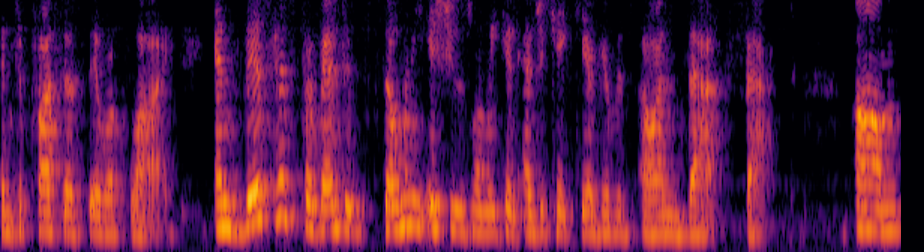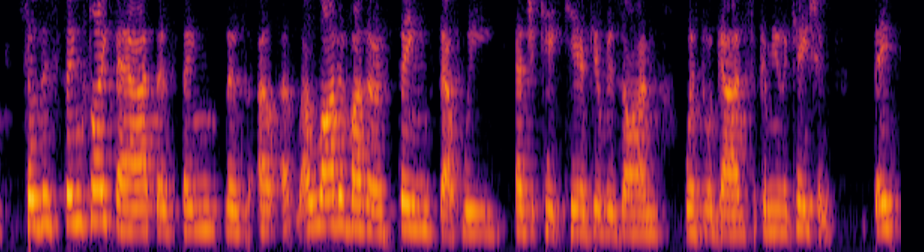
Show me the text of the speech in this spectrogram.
and to process their reply. And this has prevented so many issues when we can educate caregivers on that fact. Um, so there's things like that. There's things, there's a, a, lot of other things that we educate caregivers on with regards to communication. They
